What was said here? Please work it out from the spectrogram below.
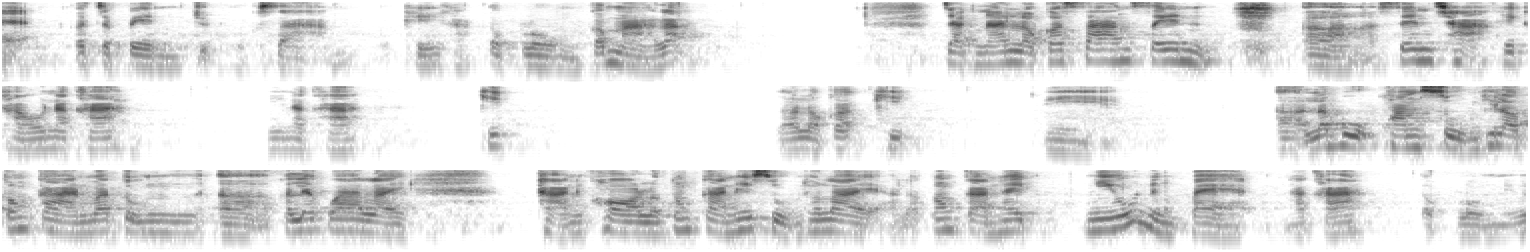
8 ก็จะเป็นจุด63โอเคค่ะ ตกลงก็มาละ จากนั้นเราก็สร้างเส้นเเส้นฉากให้เขานะคะ นี่นะคะ คลิก แล้วเราก็คลิก นี่ระบุความสูงที่เราต้องการว่าตรงเขาเรียกว่าอะไร ฐานคอเราต้องการให้สูงเท่าไหร่อะเราต้องการให้นิ้ว 18 นะคะ ตกลงนิ้ว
